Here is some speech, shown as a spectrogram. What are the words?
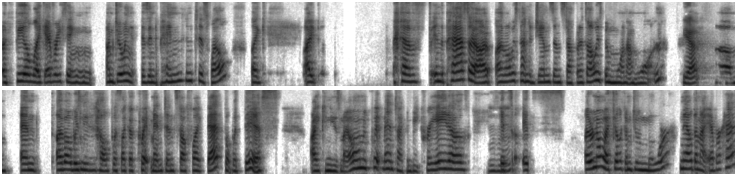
I feel like everything I'm doing is independent as well. Like I have in the past, I, I've always gone to gyms and stuff, but it's always been one on one Yeah. um, and I've always needed help with like equipment and stuff like that. But with this, I can use my own equipment. I can be creative. Mhm. It's it's I don't know. I feel like I'm doing more now than I ever have.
